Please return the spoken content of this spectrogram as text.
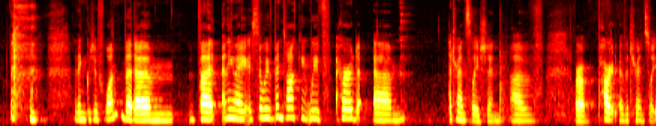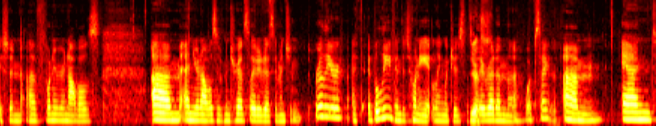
I think we just won, but um, but anyway, so we've been talking. We've heard um, a translation of, or a part of a translation of one of your novels, um, and your novels have been translated, as I mentioned earlier, I, th- I believe, into 28 languages. That's what I read on the website. Um, and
